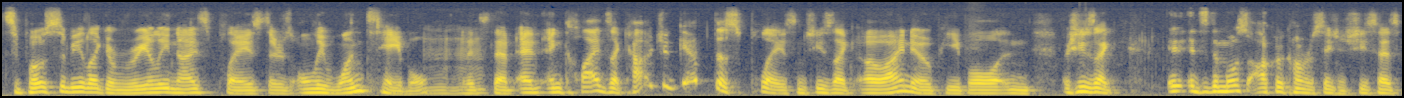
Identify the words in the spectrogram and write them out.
supposed to be like a really nice place. There's only one table, and it's them. And, and Clyde's like, "How'd you get this place?" And she's like, "Oh, I know people." And she's like, it, "It's the most awkward conversation." She says,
